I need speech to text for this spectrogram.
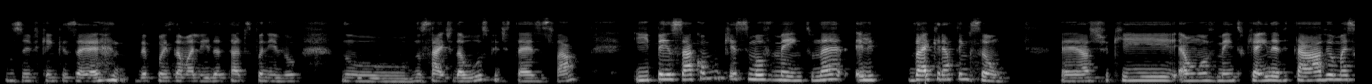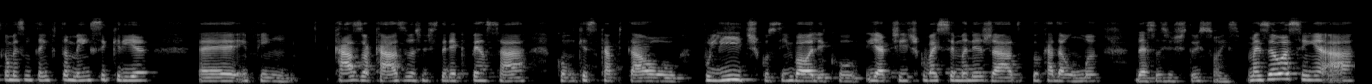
inclusive quem quiser depois dar uma lida está disponível no, no site da USP de teses lá, e pensar como que esse movimento, né, ele vai criar tensão. É, acho que é um movimento que é inevitável, mas que ao mesmo tempo também se cria, é, enfim, caso a caso, a gente teria que pensar como que esse capital político, simbólico e artístico vai ser manejado por cada uma dessas instituições. Mas eu, assim, a,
